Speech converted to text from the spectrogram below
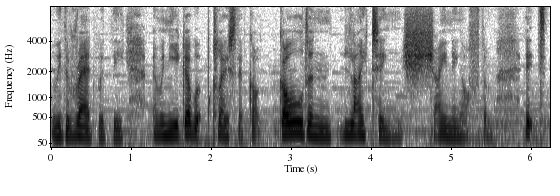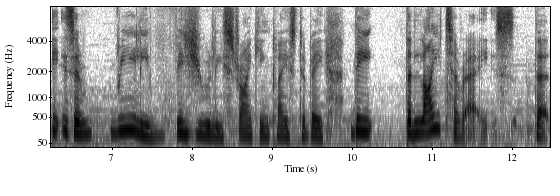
with the red, with the and when you go up close, they've got golden lighting shining off them. It it is a really visually striking place to be. The the light arrays that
